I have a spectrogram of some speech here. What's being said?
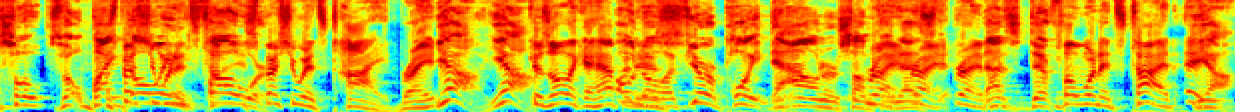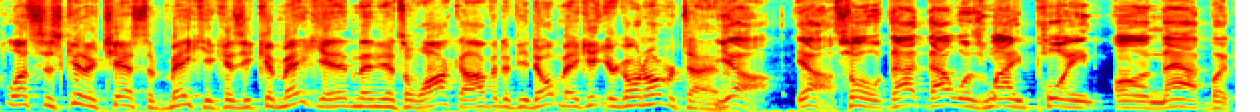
So, so by especially going when it's forward, t- especially when it's tied, right? Yeah, yeah. Because all that can happen. Oh no, is, if you're a point down or something, right, that's, right, right. That's but, different. But when it's tied, hey, yeah. let's just get a chance to make it because you can make it, and then it's a walk off, and if you don't make it, you're going overtime. Yeah, yeah. So that that was my point on that. But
